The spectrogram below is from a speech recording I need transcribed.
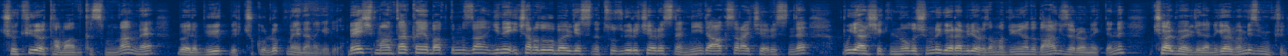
çöküyor tavan kısmından ve böyle büyük bir çukurluk meydana geliyor. 5. Mantarkaya baktığımızda yine İç Anadolu bölgesinde, Tuzgölü çevresinde, Niğde, Aksaray çevresinde bu yer şeklinin oluşumunu görebiliyoruz. Ama dünyada daha güzel örneklerini çöl bölgelerini görmemiz mümkün.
